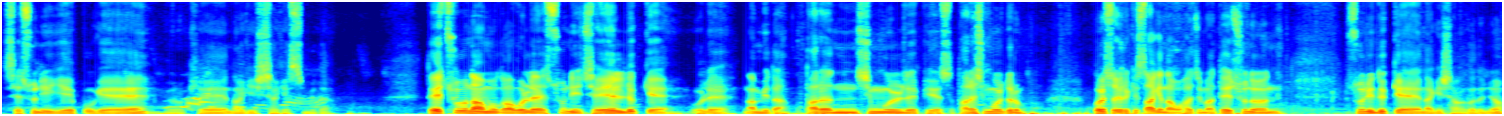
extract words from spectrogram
새순이 예쁘게 이렇게 나기 시작했습니다. 대추 나무가 원래 순이 제일 늦게 원래 납니다. 다른 식물에 비해서 다른 식물들은 벌써 이렇게 싸게 나고 하지만 대추는 순이 늦게 나기 시작하거든요.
